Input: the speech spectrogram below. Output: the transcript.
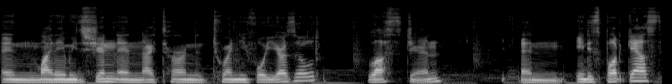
And my name is Shin, and I turned 24 years old last June. And in this podcast,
